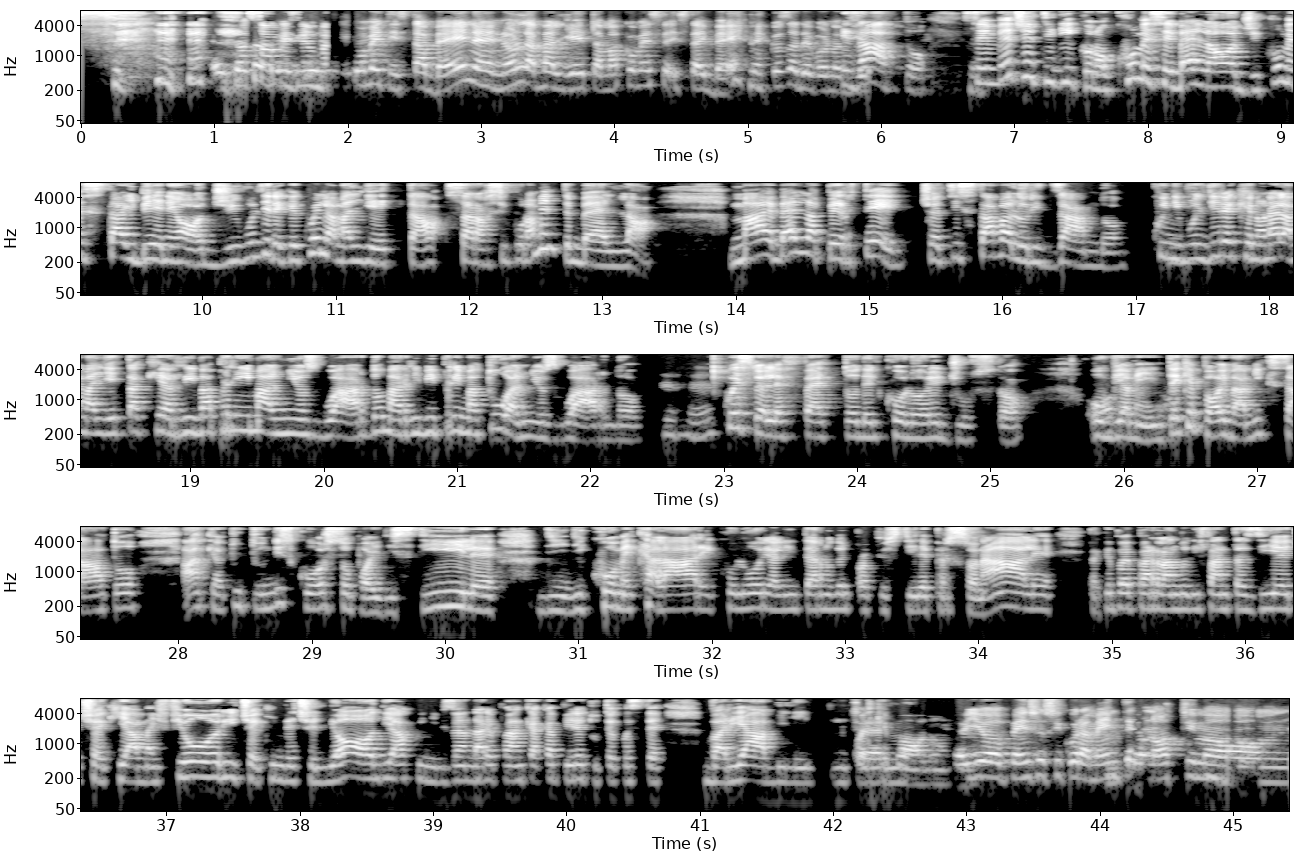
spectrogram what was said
Se... so che sembra... come ti sta bene, non la maglietta, ma come stai bene, cosa devono dire? Esatto, se invece ti dicono come sei bella oggi, come stai bene oggi, vuol dire che quella maglietta sarà sicuramente bella, ma è bella per te, cioè ti sta valorizzando. Quindi vuol dire che non è la maglietta che arriva prima al mio sguardo, ma arrivi prima tu al mio sguardo. Mm-hmm. Questo è l'effetto del colore giusto ovviamente, che poi va mixato anche a tutto un discorso poi di stile, di, di, come calare i colori all'interno del proprio stile personale, perché poi parlando di fantasie c'è chi ama i fiori, c'è chi invece li odia, quindi bisogna andare poi anche a capire tutte queste variabili in qualche certo. modo. Io penso sicuramente è un ottimo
